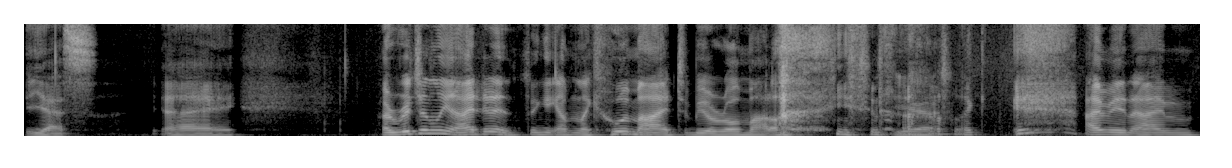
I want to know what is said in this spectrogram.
yes. I originally I didn't think I'm like who am I to be a role model? you know? Yeah. like I mean I'm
